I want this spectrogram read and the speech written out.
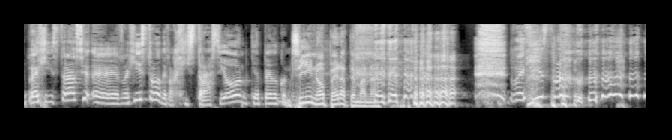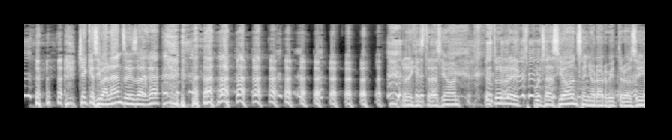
registración, eh, registro de registración. ¿Qué pedo con Sí, no, espérate, mana. Registro. Cheques y balances, ajá. Registración. Esto es reexpulsación, señor árbitro, sí.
